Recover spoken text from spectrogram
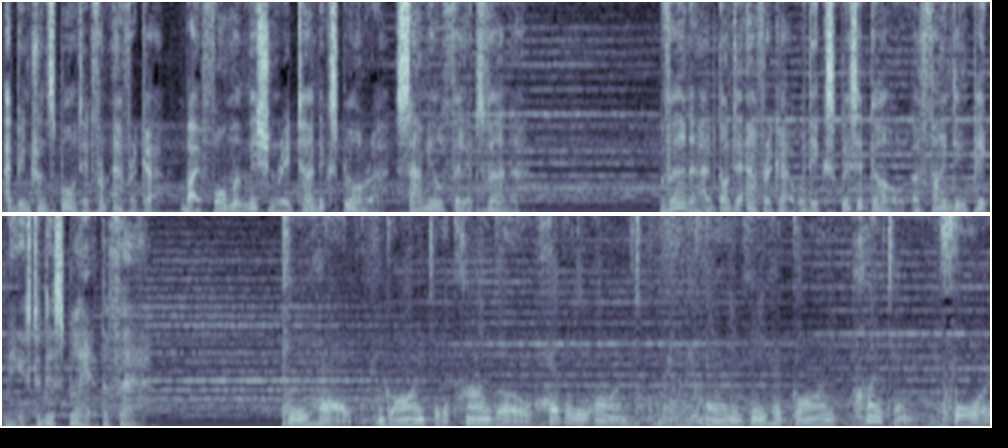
had been transported from Africa by former missionary turned explorer Samuel Phillips Verner. Verner had gone to Africa with the explicit goal of finding pygmies to display at the fair. He had gone to the Congo heavily armed and he had gone hunting for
